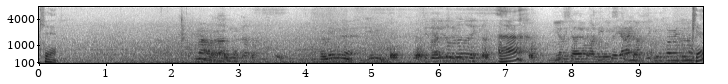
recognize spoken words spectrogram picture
כן. מה, לא אבל אם אם לא לא נוהג ככה. אה? כן.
